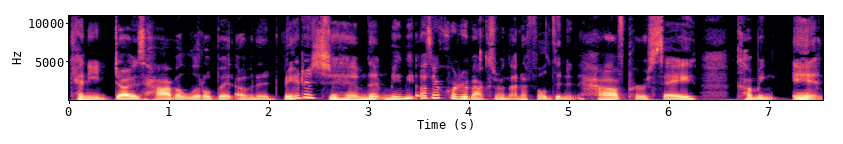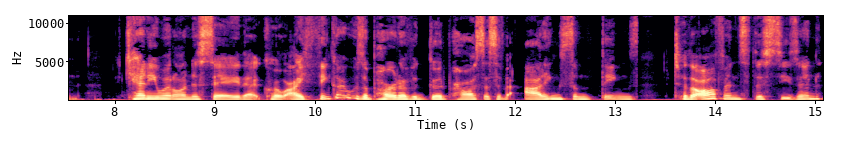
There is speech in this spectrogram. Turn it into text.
Kenny does have a little bit of an advantage to him that maybe other quarterbacks around the NFL didn't have per se coming in. Kenny went on to say that, quote, I think I was a part of a good process of adding some things to the offense this season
